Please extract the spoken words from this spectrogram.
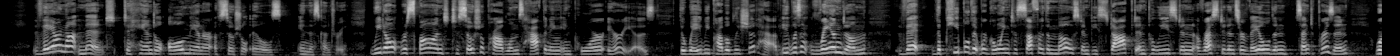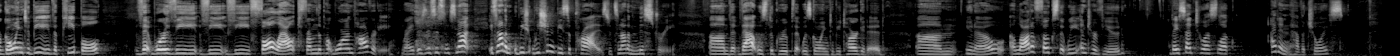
They are not meant to handle all manner of social ills in this country. We don't respond to social problems happening in poor areas the way we probably should have. It wasn't random that the people that were going to suffer the most and be stopped and policed and arrested and surveilled and sent to prison were going to be the people that were the, the, the fallout from the war on poverty, right? This, this, it's not, it's not a, we, sh- we shouldn't be surprised. It's not a mystery um, that that was the group that was going to be targeted. Um, you know, a lot of folks that we interviewed, they said to us, look, I didn't have a choice.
